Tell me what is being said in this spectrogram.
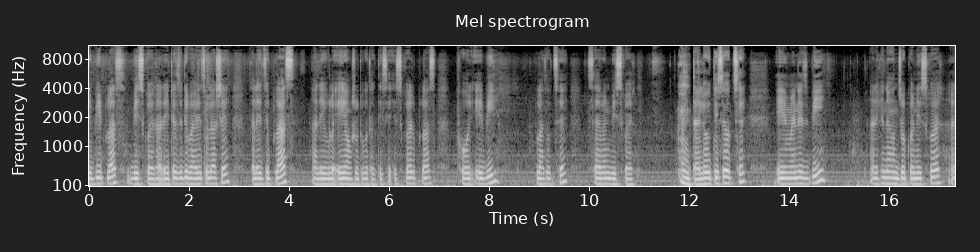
A B plus B square আর এটা যদি বাইরে চলে আসে, তাহলে এই যে প্লাস আর এগুলো, এই অংশটুকু থাকতেছে square plus four A B plus হচ্ছে সেভেন বি স্কোয়ার তাইলে হইতেছে হচ্ছে এ মাইনাস বি আর এখানে এখন যোগ করেন স্কোয়ার আর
